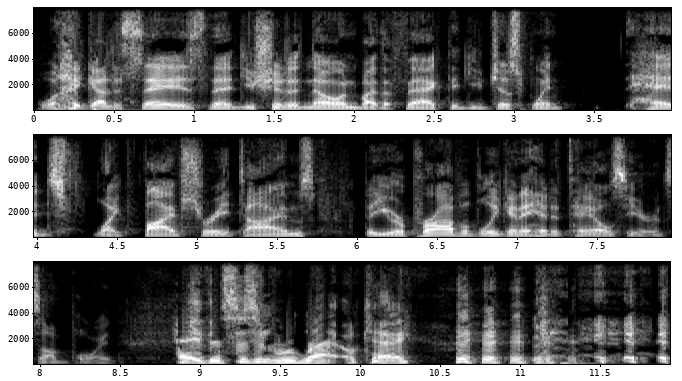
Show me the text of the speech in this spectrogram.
What I got to say is that you should have known by the fact that you just went heads like five straight times that you were probably going to hit a tails here at some point. Hey, this isn't roulette, okay?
